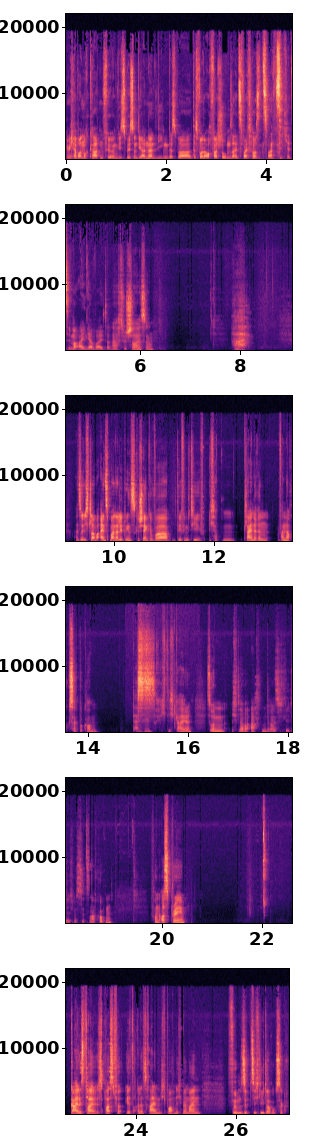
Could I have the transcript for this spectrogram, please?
Ich habe auch noch Karten für irgendwie Swiss und die anderen liegen. Das war, das wurde auch verschoben seit 2020, jetzt immer ein Jahr weiter. Ach du Scheiße. Also ich glaube, eins meiner Lieblingsgeschenke war definitiv, ich habe einen kleineren Wanderrucksack bekommen. Das ist richtig geil. So ein, ich glaube, 38 Liter, ich müsste jetzt nachgucken, von Osprey. Geiles Teil. Es passt jetzt alles rein und ich brauche nicht mehr meinen 75 Liter Rucksack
